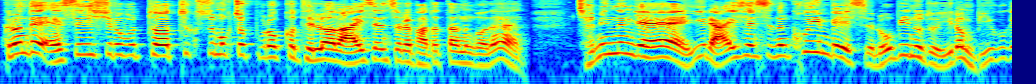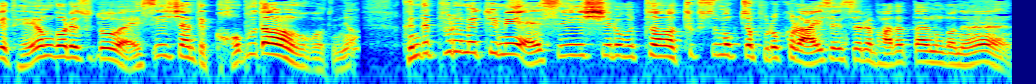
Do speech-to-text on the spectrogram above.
그런데 SEC로부터 특수 목적 브로커 딜러 라이센스를 받았다는 거는 재밌는 게 이 라이센스는 코인베이스, 로비누드 이런 미국의 대형 거래소도 SEC한테 거부당한 거거든요. 근데 프로메튬이 SEC로부터 특수 목적 브로커 라이센스를 받았다는 거는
